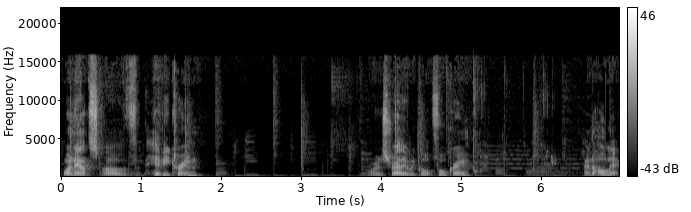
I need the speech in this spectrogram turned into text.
one ounce of heavy cream, or in Australia we call it full cream, and a whole egg.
